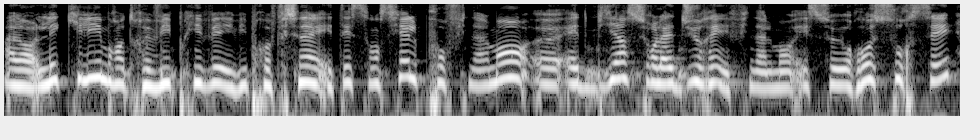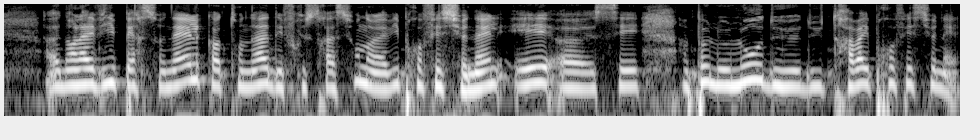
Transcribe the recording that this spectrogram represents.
alors l'équilibre entre vie privée et vie professionnelle est essentiel pour finalement euh, être bien sur la durée finalement et se ressourcer euh, dans la vie personnelle quand on a des frustrations dans la vie professionnelle et euh, c'est un peu le lot du, du, travail professionnel.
